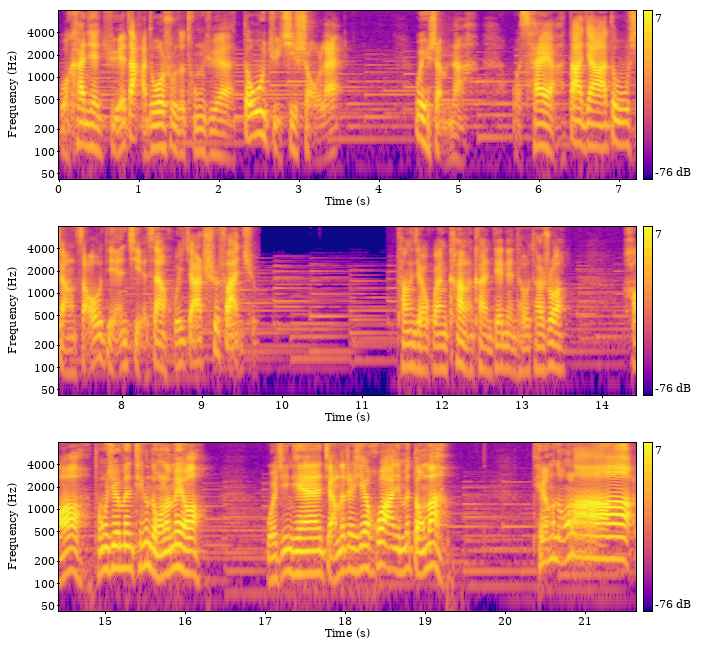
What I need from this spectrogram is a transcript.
我看见绝大多数的同学都举起手来，为什么呢？我猜呀，大家都想早点解散回家吃饭去。唐教官看了看，点点头，他说：“好，同学们听懂了没有？我今天讲的这些话，你们懂吗？”听懂了，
